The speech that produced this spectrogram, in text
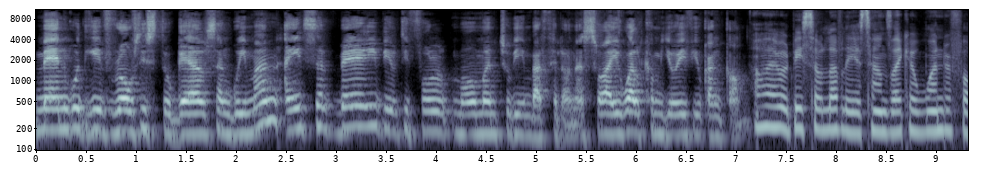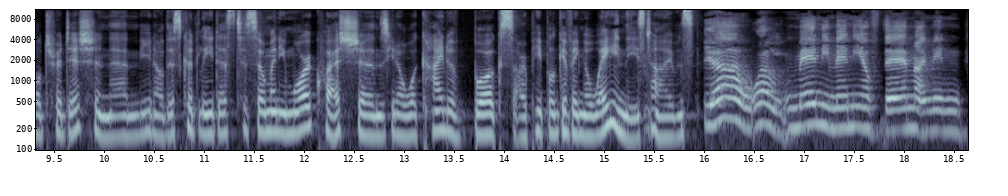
men would give roses to girls and women. And it's a very beautiful moment to be in Barcelona. So I welcome you if you can come. Oh, that would be so lovely. It sounds like a wonderful tradition. And, you know, this could lead us to so many more questions. You know, what kind of books are people giving away in these times? Yeah, well, many, many of them. I mean,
